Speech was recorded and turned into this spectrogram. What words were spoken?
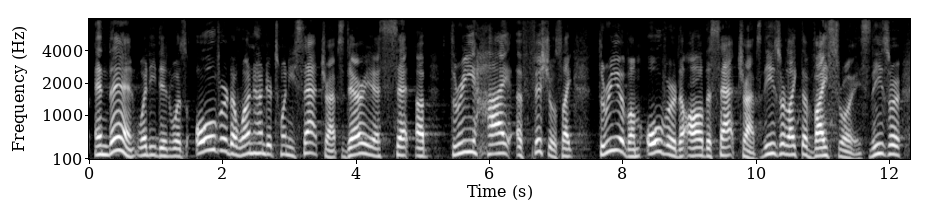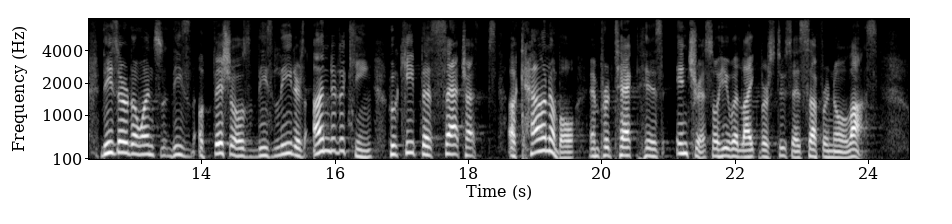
And then what he did was over the 120 satraps, Darius set up three high officials, like three of them over to all the satraps. These are like the viceroys. These are, these are the ones, these officials, these leaders under the king who keep the satraps accountable and protect his interests. So he would, like verse 2 says, suffer no loss.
